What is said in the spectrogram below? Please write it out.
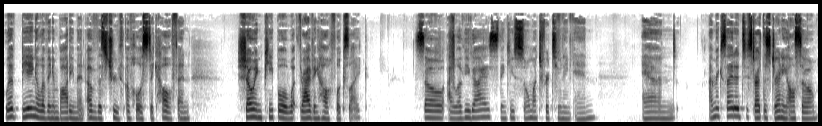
live being a living embodiment of this truth of holistic health and showing people what thriving health looks like. So, I love you guys. Thank you so much for tuning in. And I'm excited to start this journey also.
